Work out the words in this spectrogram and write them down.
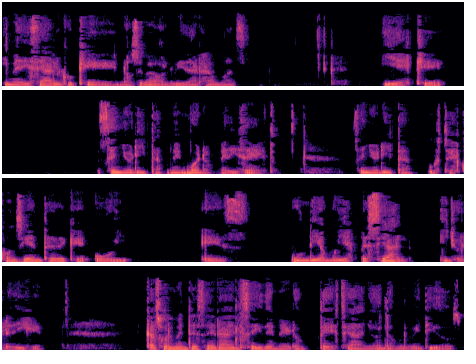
Y me dice algo que no se me va a olvidar jamás. Y es que señorita, bueno, me dice esto, señorita, ¿usted es consciente de que hoy es un día muy especial? Y yo le dije, casualmente será el 6 de enero de este año, del 2022.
